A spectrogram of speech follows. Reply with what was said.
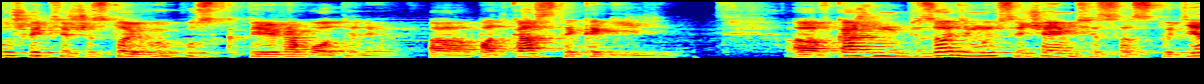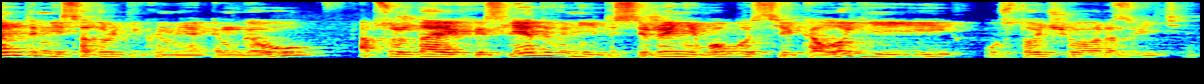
слушаете шестой выпуск «Переработали» э, подкаста «Экогильдии». Э, в каждом эпизоде мы встречаемся со студентами и сотрудниками МГУ, обсуждая их исследования и достижения в области экологии и устойчивого развития.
